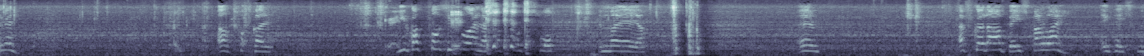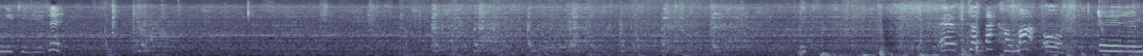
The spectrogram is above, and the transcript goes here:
again. Oh, fuck, got it. Okay. You've got 44 and I've got 44 in my area. Um, I've got our base by the way, in case we need to use it. Um, do you want that or? Um,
